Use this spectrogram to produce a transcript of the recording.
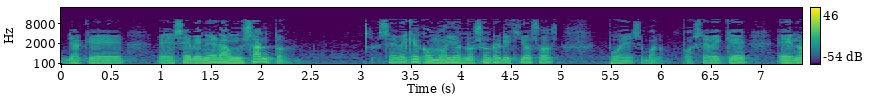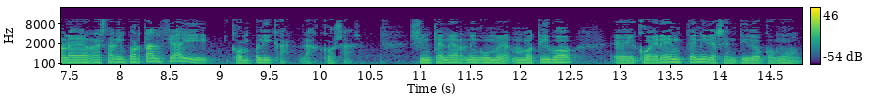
ya que eh, se venera un santo. Se ve que como ellos no son religiosos, pues bueno, pues se ve que no le restan importancia y complican las cosas, sin tener ningún motivo coherente ni de sentido común.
